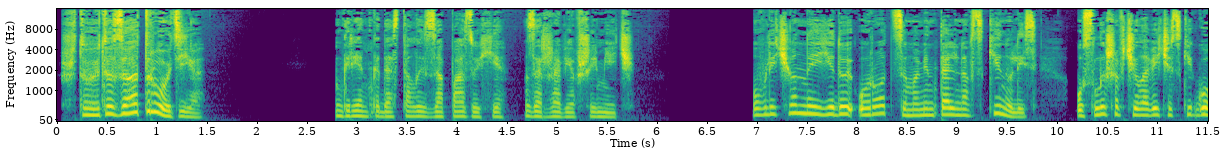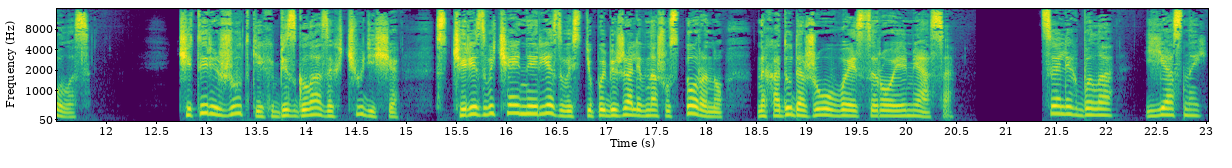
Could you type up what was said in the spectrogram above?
«Что это за отродье?» Гренка достал из-за пазухи заржавевший меч. Увлечённые едой уродцы моментально вскинулись, услышав человеческий голос. Четыре жутких, безглазых чудища с чрезвычайной резвостью побежали в нашу сторону, на ходу дожевывая сырое мясо. Цель их была ясной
